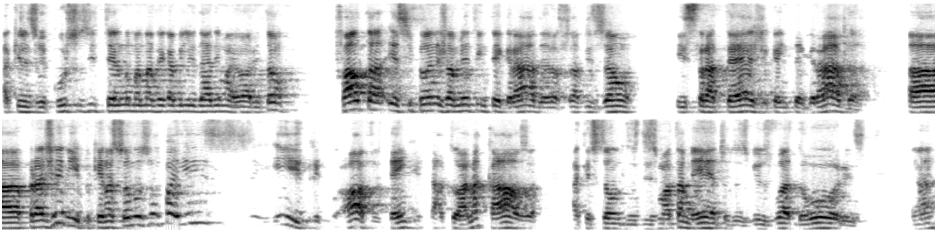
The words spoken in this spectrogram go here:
aqueles recursos e tendo uma navegabilidade maior. Então, falta esse planejamento integrado, essa visão estratégica integrada ah, para gerir, porque nós somos um país hídrico, óbvio, tem que atuar na causa, a questão do desmatamento, dos rios voadores, né?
